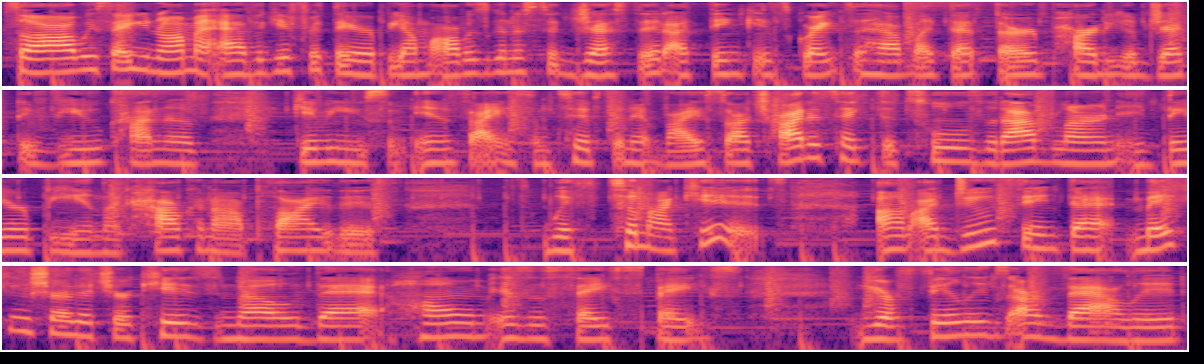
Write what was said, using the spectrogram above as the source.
So i always say you know i'm an advocate for therapy. I'm always going to suggest it. I think it's great to have like that third party objective view kind of giving you some insight and some tips and advice. So i try to take the tools that i've learned in therapy and like how can i apply this with to my kids um, I do think that making sure that your kids know that home is a safe space, your feelings are valid.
